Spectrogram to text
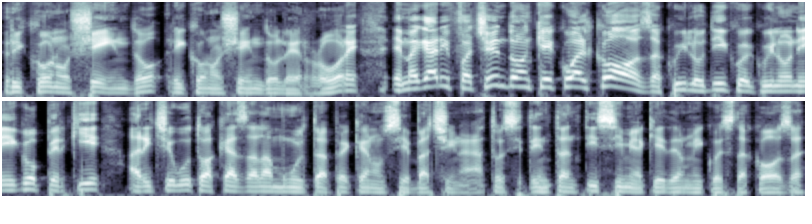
riconoscendo, riconoscendo l'errore e magari facendo anche qualcosa, qui lo dico e qui lo nego per chi ha ricevuto a casa la multa perché non si è vaccinato vaccinato, siete in tantissimi a chiedermi questa cosa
